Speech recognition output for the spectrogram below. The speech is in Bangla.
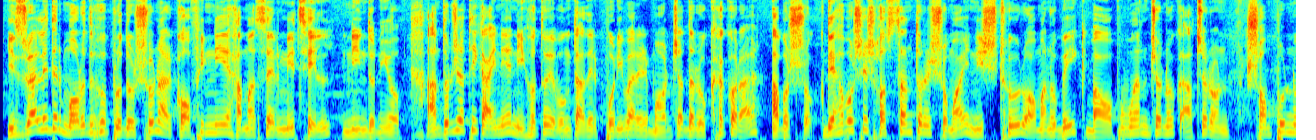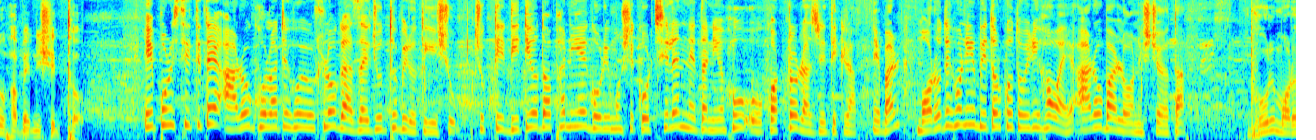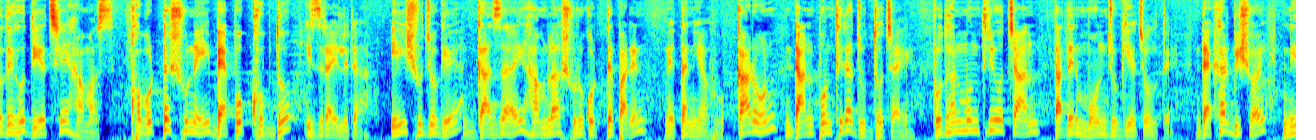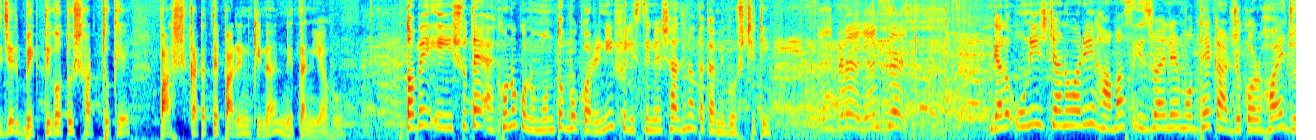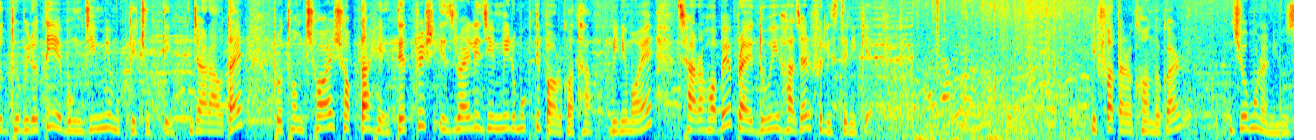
ইসরায়েলিদের মরদেহ প্রদর্শন আর কফিন নিয়ে হামাসের মিছিল নিন্দনীয়। আন্তর্জাতিক আইনে নিহত এবং তাদের পরিবারের মর্যাদা রক্ষা করা আবশ্যক। দেহাবশেষ হস্তান্তরের সময় নিষ্ঠুর, অমানবিক বা অপমানজনক আচরণ সম্পূর্ণভাবে নিষিদ্ধ। এ পরিস্থিতিতে আরও ঘোলাটে হয়ে উঠল গাজায় যুদ্ধবিরতি ইস্যু। চুক্তির দ্বিতীয় দফা নিয়ে গড়িমসি করছিলেন নেতানিয়াহু ও কট্টর রাজনীতিকরা। এবার মরদেহ নিয়ে বিতর্ক তৈরি হওয়ায় আরও বাড়ল অনিশ্চয়তা। ভুল মরদেহ দিয়েছে হামাস। খবরটা শুনেই ব্যাপক ক্ষুব্ধ ইসরায়েলিরা। এই সুযোগে গাজায় হামলা শুরু করতে পারেন নেতানিয়াহু। কারণ ডানপন্থীরা যুদ্ধ চায়। প্রধানমন্ত্রীও চান তাদের মন জুগিয়ে চলতে। দেখার বিষয়, নিজের ব্যক্তিগত স্বার্থকে পাশ কাটাতে পারেন কিনা নেতানিয়াহু। তবে এই ইস্যুতে এখনও কোনো মন্তব্য করেনি ফিলিস্তিনের স্বাধীনতাকামী গোষ্ঠীটি। গেল উনিশ জানুয়ারি হামাস ইসরায়েলের মধ্যে কার্যকর হয় যুদ্ধবিরতি এবং জিম্মি মুক্তি চুক্তি, যার আওতায় প্রথম ছয় সপ্তাহে তেত্রিশ ইসরায়েলি জিম্মির মুক্তি পাওয়ার কথা। বিনিময়ে ছাড়া হবে প্রায় দুই হাজার ফিলিস্তিনিকে। ইফাতারা খন্দকার, যমুনা নিউজ।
